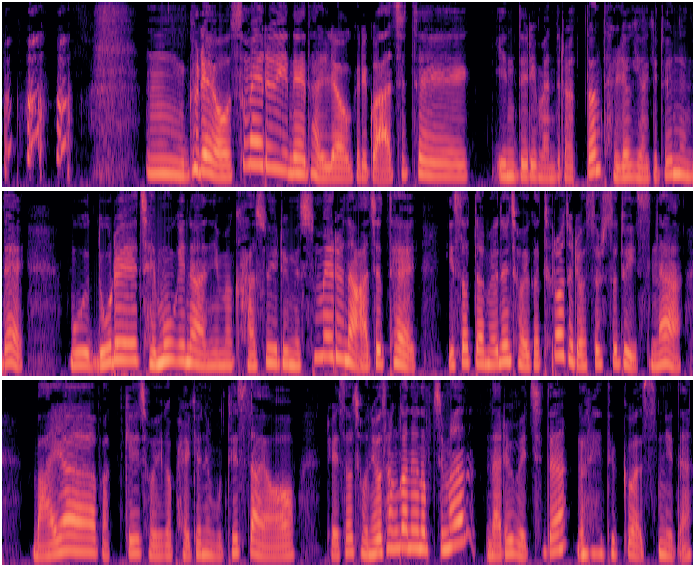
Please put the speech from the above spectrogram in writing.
음, 그래요. 수메르인의 달력, 그리고 아즈텍 인들이 만들었던 달력 이야기도 했는데, 뭐 노래 제목이나 아니면 가수 이름이 수메르나 아즈텍 있었다면은 저희가 틀어드렸을 수도 있으나 마야밖에 저희가 발견을 못했어요. 그래서 전혀 상관은 없지만 나를 외치다 노래 듣고 왔습니다.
